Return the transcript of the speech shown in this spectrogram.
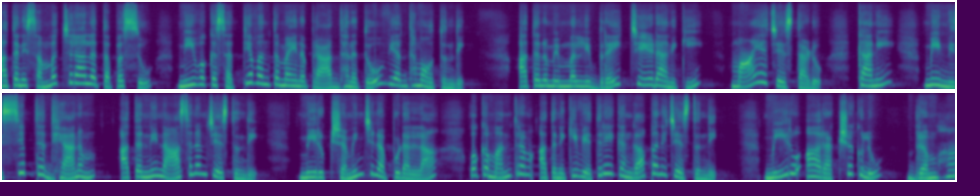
అతని సంవత్సరాల తపస్సు మీ ఒక సత్యవంతమైన ప్రార్థనతో వ్యర్థమవుతుంది. అతను మిమ్మల్ని బ్రేక్ చేయడానికి మాయ చేస్తాడు. కాని మీ నిశ్శబ్ద ధ్యానం అతన్ని నాశనం చేస్తుంది. మీరు క్షమించినప్పుడల్లా ఒక మంత్రం అతనికి వ్యతిరేకంగా పనిచేస్తుంది. మీరు ఆ రక్షకులు బ్రహ్మ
